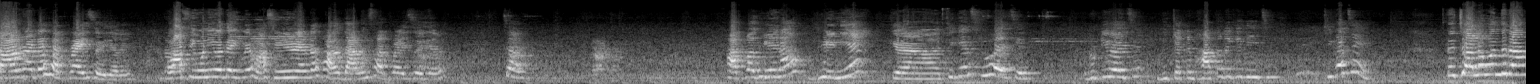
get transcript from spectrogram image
দারুণ একটা সারপ্রাইজ হয়ে যাবে। মাসিমণিও দেখবে, মাসিমণির একটা ভালো দারুণ সারপ্রাইজ হয়ে যাবে। চল। হাত পা ধুয়ে নাও, ধুয়ে নিয়ে চিকেন স্টু হয়েছে, রুটি হয়েছে, দু চারটে ভাতও রেখে দিয়েছি। ঠিক আছে? তো চলো বন্ধুরা,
